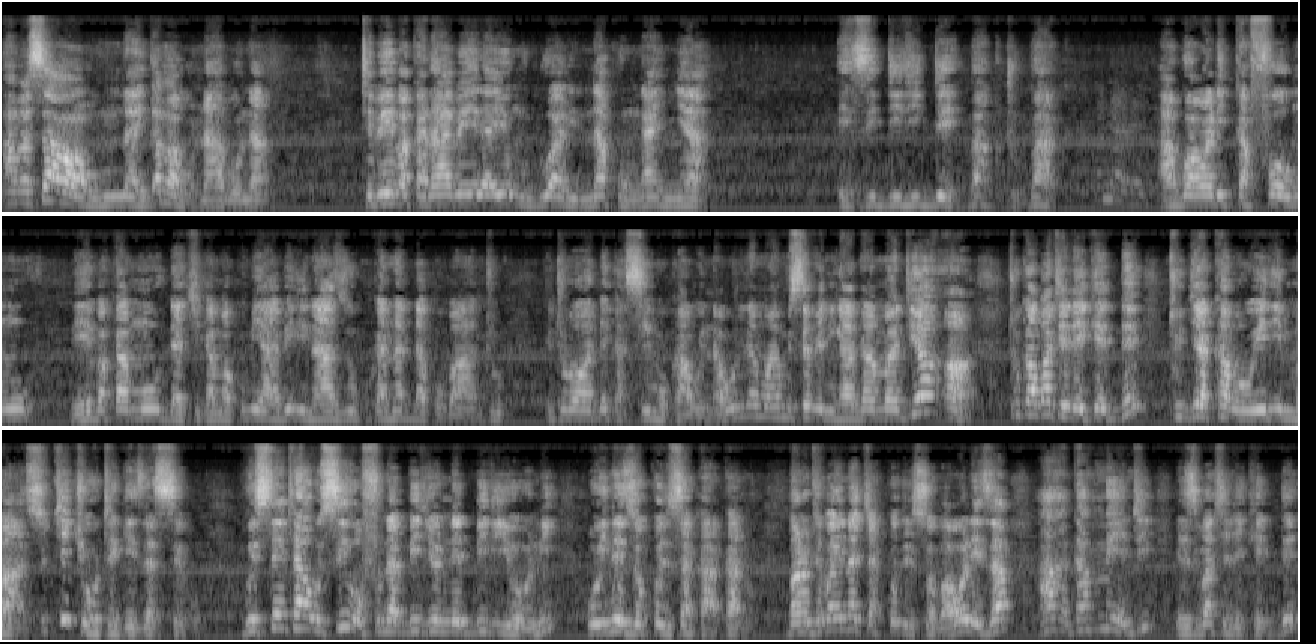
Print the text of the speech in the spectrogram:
abasawo abo munaye nga babonaabona tebeebaka n'abeerayo mu ddwaliro nnaku nga nnya eziddiridde back to back agwawali kafoomu neebakamu dakiika makumi abiri n'azuukuka nadda ku bantu. Tetubawadde kasiimu kaabwe. Nawulira mwami museveni ng'agamba nti aa tukabaterekedde tujjako abaweri maaso. Ki kyotegeeza ssebo? Gwe state house ofuna biliyoni ne biliyoni olina ez'okukozesa kaakano. Bano tebalina kyakukozesa obawoleza aa gavumenti ezibaterekedde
